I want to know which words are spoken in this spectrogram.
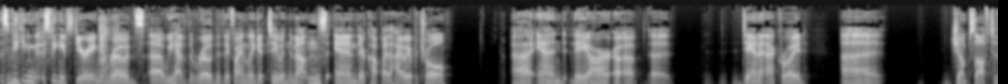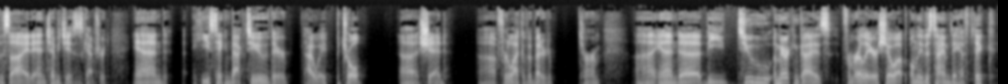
Speaking speaking of steering and roads, uh, we have the road that they finally get to in the mountains, and they're caught by the highway patrol. Uh, and they are uh, uh, uh, Dana Aykroyd uh, jumps off to the side, and Chevy Chase is captured, and he's taken back to their highway patrol uh, shed, uh, for lack of a better term. Uh, and uh, the two American guys from earlier show up. Only this time they have thick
